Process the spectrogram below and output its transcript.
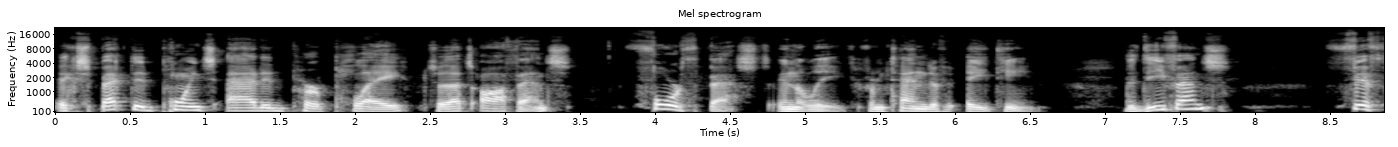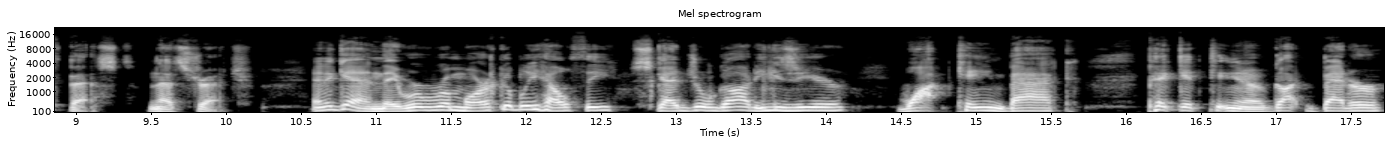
expected points added per play, so that's offense, fourth best in the league from 10 to 18. The defense, fifth best in that stretch. And again, they were remarkably healthy. Schedule got easier. Watt came back. Pickett, you know, got better.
